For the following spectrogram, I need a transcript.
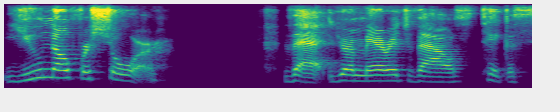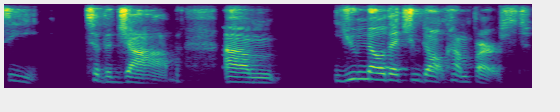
you know for sure that your marriage vows take a seat to the job. Um, you know that you don't come first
